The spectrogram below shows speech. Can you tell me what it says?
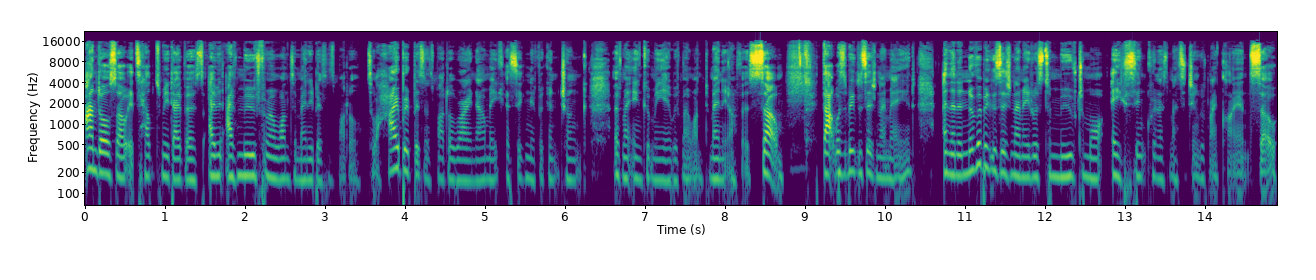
And also, it's helped me diverse. I, have moved from a one to many business model to a hybrid business model where I now make a significant chunk of my income a year with my one to many offers. So that was a big decision I made. And then another big decision I made was to move to more asynchronous messaging with my clients. So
